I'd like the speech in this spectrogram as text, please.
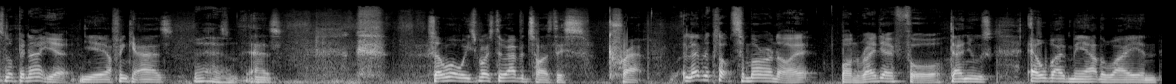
It's not been out yet. Yeah, I think it has. It hasn't. It has. so what? Are we supposed to advertise this crap? 11 o'clock tomorrow night on Radio 4. Daniel's elbowed me out the way and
